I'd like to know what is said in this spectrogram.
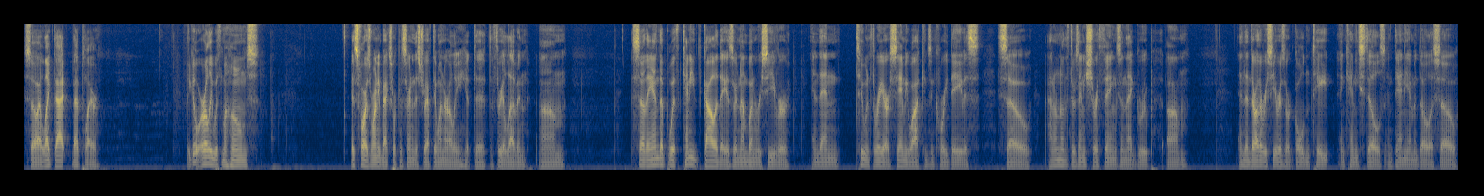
so I like that that player. They go early with Mahomes. As far as running backs were concerned in this draft, they went early at the the 311. Um, so they end up with Kenny Golladay as their number one receiver, and then two and three are Sammy Watkins and Corey Davis. So I don't know that there's any sure things in that group. Um, and then their other receivers are Golden Tate and Kenny Stills and Danny Amendola. So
